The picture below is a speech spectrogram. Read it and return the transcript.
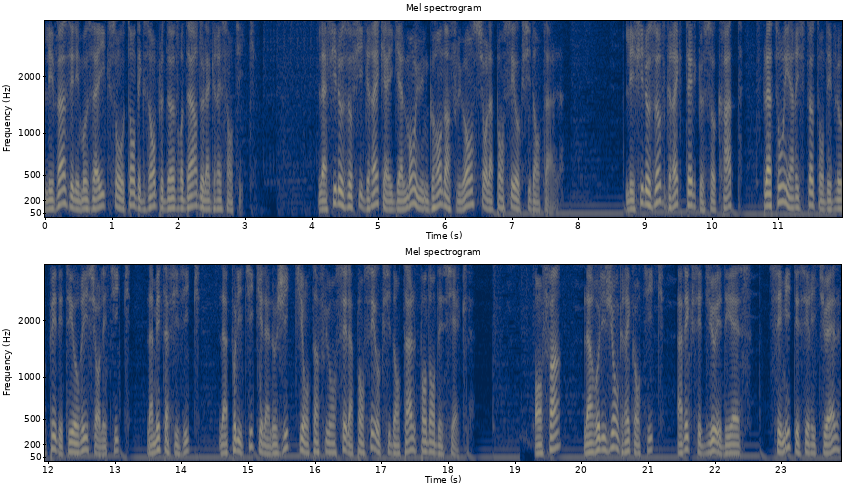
les vases et les mosaïques sont autant d'exemples d'œuvres d'art de la Grèce antique. La philosophie grecque a également eu une grande influence sur la pensée occidentale. Les philosophes grecs tels que Socrate, Platon et Aristote ont développé des théories sur l'éthique, la métaphysique, la politique et la logique qui ont influencé la pensée occidentale pendant des siècles. Enfin, la religion grecque antique, avec ses dieux et déesses, ses mythes et ses rituels,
